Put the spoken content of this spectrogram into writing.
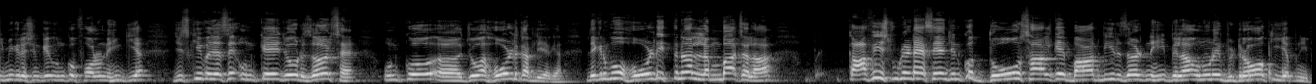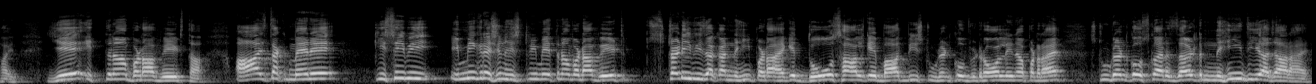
इमिग्रेशन के, उनको फॉलो नहीं किया। जिसकी वजह से उनके जो रिज़ल्ट हैं, उनको जो है होल्ड कर लिया गया। लेकिन वो होल्ड इतना लंबा चला काफ़ी स्टूडेंट ऐसे हैं जिनको दो साल के बाद भी रिज़ल्ट नहीं मिला, उन्होंने विड्रॉ की अपनी फ़ाइल ये इतना बड़ा वेट था। आज तक मैंने किसी भी इमिग्रेशन हिस्ट्री में इतना बड़ा वेट स्टडी वीज़ा का नहीं पड़ा है कि दो साल के बाद भी स्टूडेंट को विड्रॉल लेना पड़ रहा है। स्टूडेंट को उसका रिज़ल्ट नहीं दिया जा रहा है।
